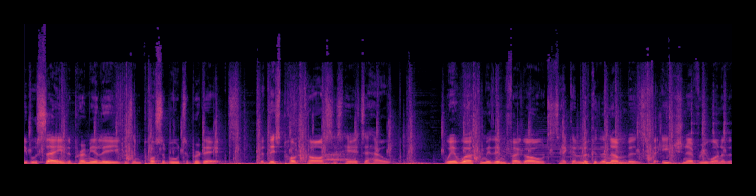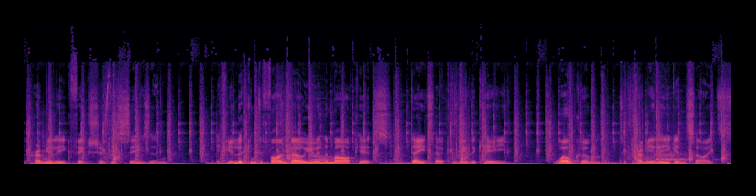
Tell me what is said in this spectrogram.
People say the Premier League is impossible to predict, but this podcast is here to help. We're working with Infogol to take a look at the numbers for each and every one of the Premier League fixtures this season. If you're looking to find value in the markets, data can be the key. Welcome to Premier League Insights.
